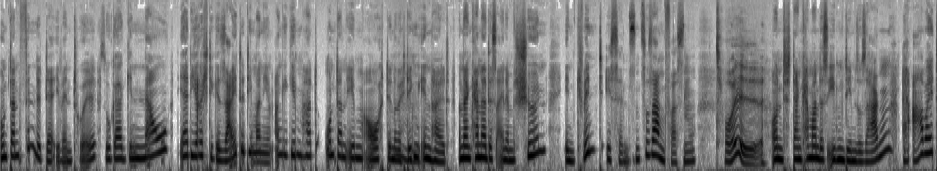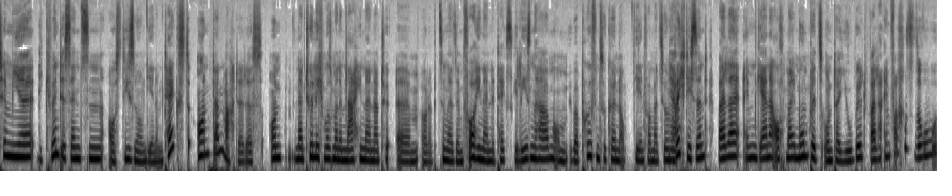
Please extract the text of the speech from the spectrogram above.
und dann findet der eventuell sogar genau ja, die richtige Seite, die man ihm angegeben hat und dann eben auch den richtigen Inhalt. Und dann kann er das einem schön in Quintessenzen zusammenfassen. Toll. Und dann kann man das eben dem so sagen, erarbeite mir die Quintessenzen aus diesem und jenem Text und dann macht er das. Und natürlich muss man im Nachhinein ähm, oder beziehungsweise im Vorhinein den Text gelesen haben, um überprüfen zu können, ob die Informationen Ja. richtig sind, weil er einem gerne auch mal Mumpitz unterjubelt, weil er einfach so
